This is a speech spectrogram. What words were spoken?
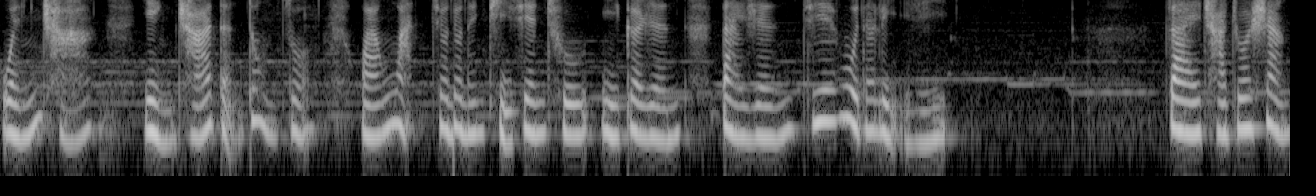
闻茶、饮茶等动作，往往就能体现出一个人待人接物的礼仪。在茶桌上，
